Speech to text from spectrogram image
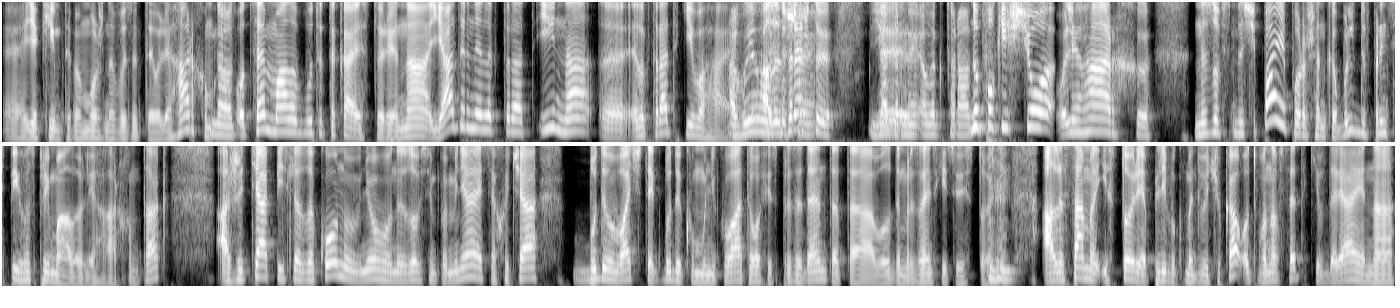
е, яким тебе можна визнати олігархом. Да. Оце мала бути така історія на ядерний електорат і на е, електорат, який вагається. А Але зрештою, ядерний електорат. Ну поки що олігарх не зовсім не чіпає Порошенка, бо люди в принципі його сприймали олігархом, так а життя після закону в нього не зовсім зовсім поміняється. Хоча будемо бачити, як буде комунікувати офіс президента та Володимир Зеленський цю історію. Mm-hmm. Але саме історія плівок Медведчука, от вона все-таки вдаряє на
